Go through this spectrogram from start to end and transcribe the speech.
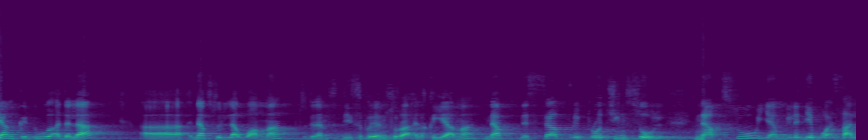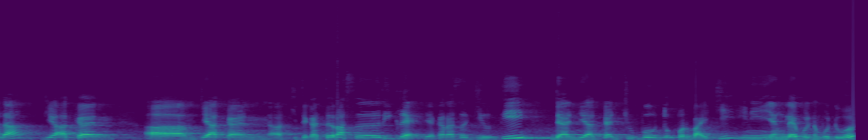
Yang kedua adalah uh, nafsul lawamah dalam disebut dalam surah al-qiyamah nafs the self reproaching soul. Nafsu yang bila dia buat salah dia akan um, dia akan uh, kita kata rasa regret. Dia akan rasa guilty dan dia akan cuba untuk perbaiki. Ini yang level nombor dua.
